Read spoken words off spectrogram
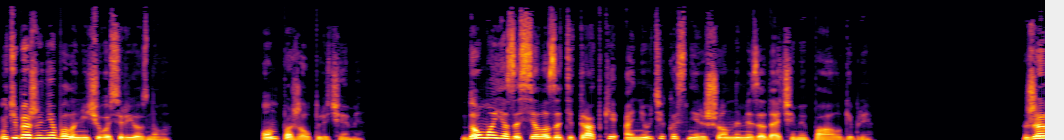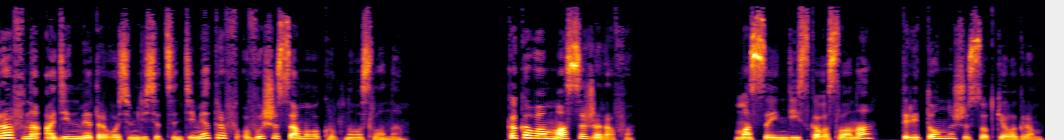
«У тебя же не было ничего серьезного. Он пожал плечами. Дома я засела за тетрадки Анютика с нерешенными задачами по алгебре. Жираф на 1 метр 80 сантиметров выше самого крупного слона. Какова масса жирафа? Масса индийского слона — 3 тонны 600 килограмм.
